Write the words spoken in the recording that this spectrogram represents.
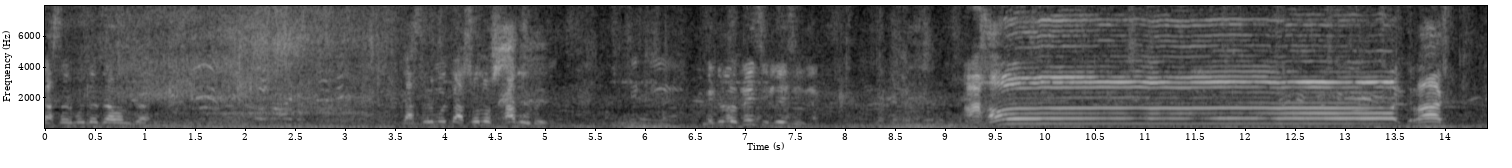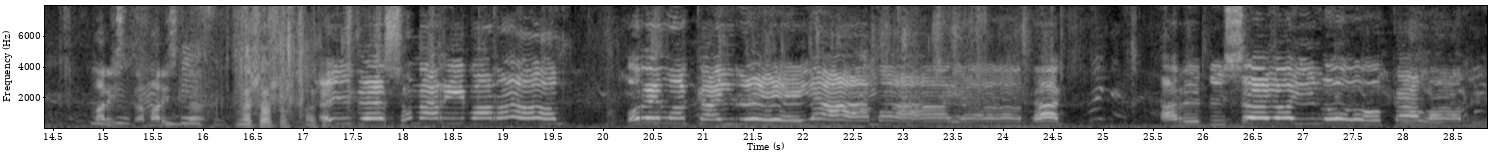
গাছের মধ্যে যেমন যায়। গাছের মধ্যে আসলে সাপ উঠে এটা হলো বেজি বেজি। আহ! রাগ মারিস না মারিস না। আসো আসো আসো। এই যে সোনারি বরণ আরে বিষয় হইল কালারি।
